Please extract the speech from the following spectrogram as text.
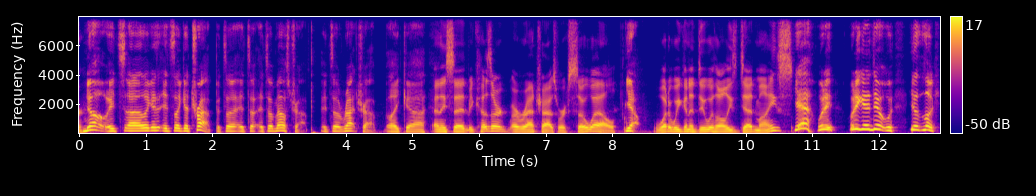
or? No, it's uh, like a, it's like a trap. It's a it's a it's a mouse trap. It's a rat trap. Like uh, And they said because our, our rat traps work so well, yeah, what are we gonna do with all these dead mice? yeah. What are you, what are you gonna do? Yeah, look.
